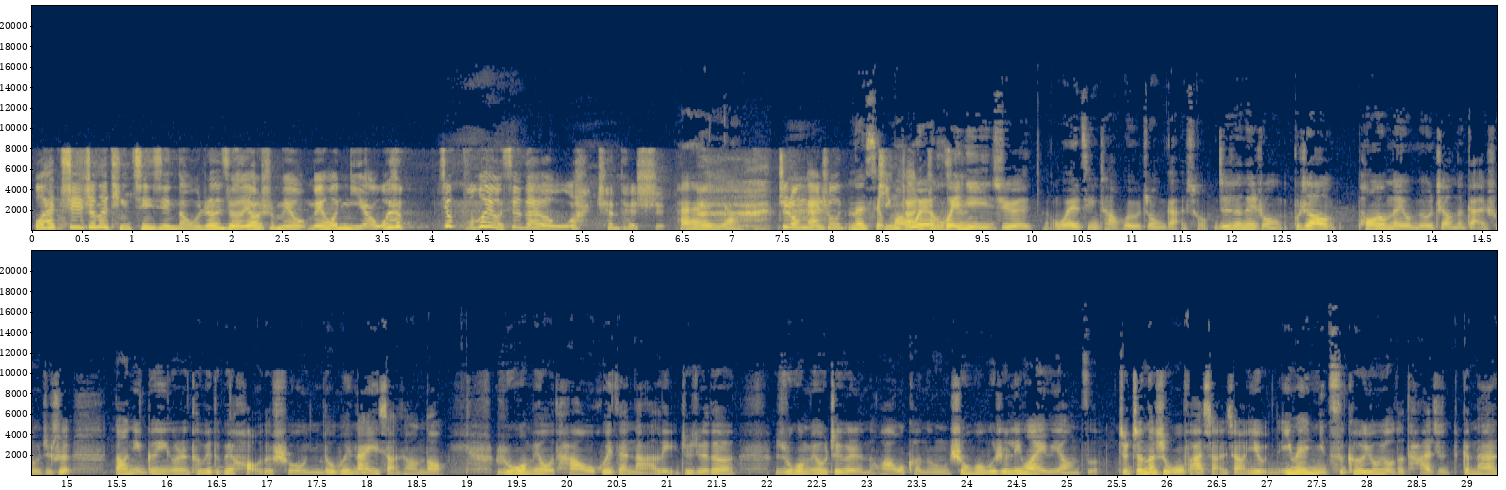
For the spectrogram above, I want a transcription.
我还其实真的挺庆幸的，我真的觉得要是没有没有你啊，我也就不会有现在的我，真的是。哎呀，这种感受那行吧，我也回你一句，我也经常会有这种感受，就是那种不知道朋友们有没有这样的感受，就是。当你跟一个人特别特别好的时候，你都会难以想象到，如果没有他，我会在哪里？就觉得如果没有这个人的话，我可能生活会是另外一个样子，就真的是无法想象。因因为你此刻拥有的他，就跟他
